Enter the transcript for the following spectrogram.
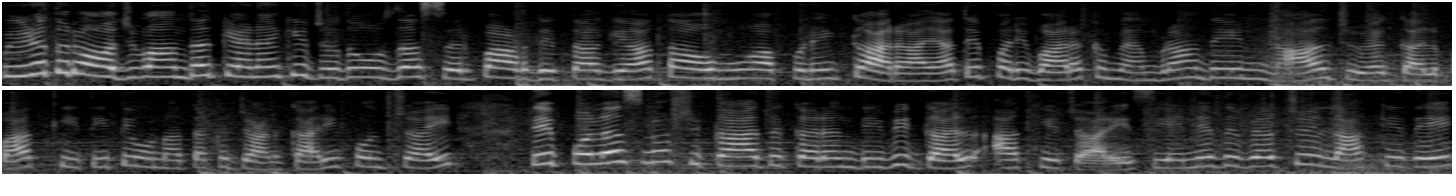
ਪੀੜਤ ਨੌਜਵਾਨ ਦਾ ਕਹਿਣਾ ਹੈ ਕਿ ਜਦੋਂ ਉਸ ਦਾ ਸਿਰ ਪਾੜ ਦਿੱਤਾ ਗਿਆ ਤਾਂ ਉਹ ਆਪਣੇ ਘਰ ਆਇਆ ਤੇ ਪਰਿਵਾਰਕ ਮੈਂਬਰਾਂ ਦੇ ਨਾਲ ਜੋ ਹੈ ਗੱਲਬਾਤ ਕੀਤੀ ਤੇ ਉਹਨਾਂ ਤੱਕ ਜਾਣਕਾਰੀ ਪਹੁੰਚਾਈ ਤੇ ਪੁਲਿਸ ਨੂੰ ਸ਼ਿਕਾਇਤ ਕਰਨ ਦੀ ਵੀ ਗੱਲ ਆਖੀ ਜਾ ਰਹੀ ਸੀ। ਇਹਨੇ ਦੇ ਵਿੱਚ ਇਲਾਕੇ ਦੇ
